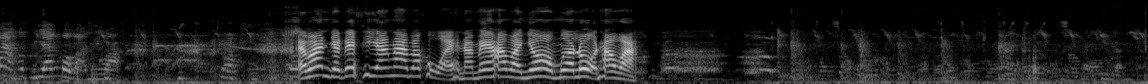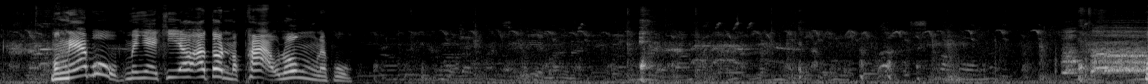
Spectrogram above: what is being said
บ้าก็เพียงบ่บ้านนี่ว่ะไอ้วันอยากได้เที่ยงหน้าบ้าขวยนะแม่ฮาว่าย่อเมื่อโลดเฮาว่ะมึงแน่ผู้ไม่ใหญ่เคี้ยวเอาต้นมะพร้าวลงแหละผู้โห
